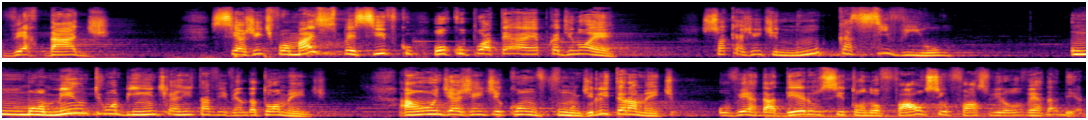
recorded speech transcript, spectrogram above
Verdade. Se a gente for mais específico, ocupou até a época de Noé. Só que a gente nunca se viu um momento e um ambiente que a gente está vivendo atualmente, aonde a gente confunde literalmente o verdadeiro se tornou falso e o falso virou verdadeiro.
